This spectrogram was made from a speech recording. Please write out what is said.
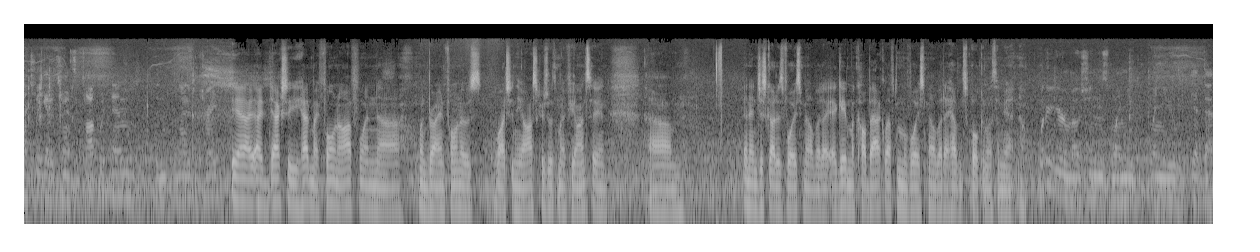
actually get a chance to talk with him the, the night of the trade? Yeah, I, I actually had my phone off when uh, when Brian phoned. I was watching the Oscars with my fiance and. Um, and then just got his voicemail, but I, I, gave him a call back, left him a voicemail, but I haven't spoken with him yet. No. What are your emotions when you when you get that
